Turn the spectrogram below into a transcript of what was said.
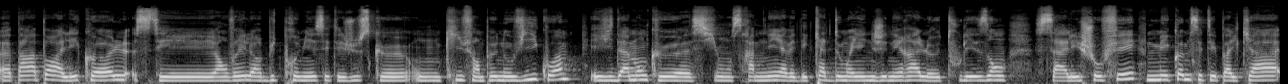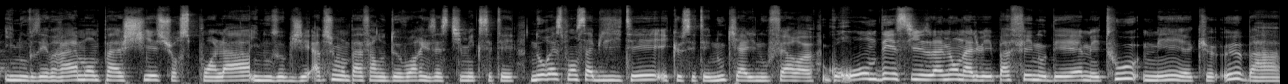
euh, par rapport à l'école. C'est en vrai leur but premier, c'était juste que on kiffe un peu nos vies, quoi. Évidemment que euh, si on se ramenait avec des 4 de moyenne générale tous les ans, ça allait chauffer. Mais comme c'était pas le cas, ils nous faisaient vraiment pas chier sur ce point-là. Ils nous obligeaient absolument pas à faire nos devoirs. Ils estimaient que c'était nos responsabilités et que c'était nous qui allions nous faire gronder si jamais on n'avait pas fait nos DM et tout mais que eux, bah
